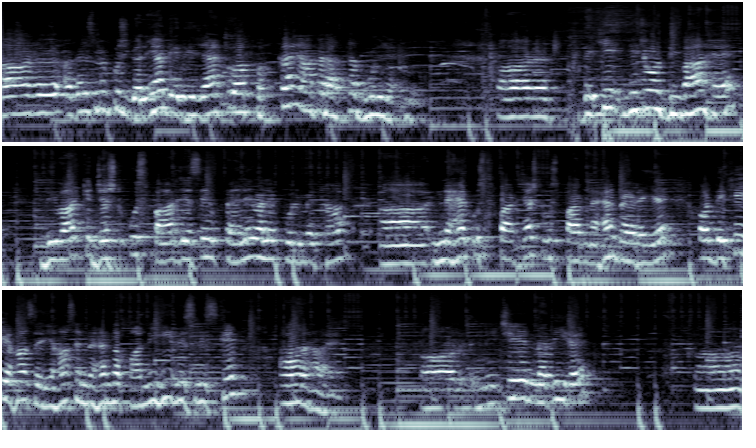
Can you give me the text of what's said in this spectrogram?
और अगर इसमें कुछ गलियाँ दे दी जाए तो आप पक्का यहाँ का रास्ता भूल जाएँगे। और देखिए ये जो दीवार है दीवार के जस्ट उस पार जैसे पहले वाले पुल में था आ, नहर उस पार जस्ट उस पार नहर बह रही है। और देखिए यहाँ से यहाँ से नहर का पानी ही रिस रिस के आ रहा है। और नीचे नदी है। आ,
